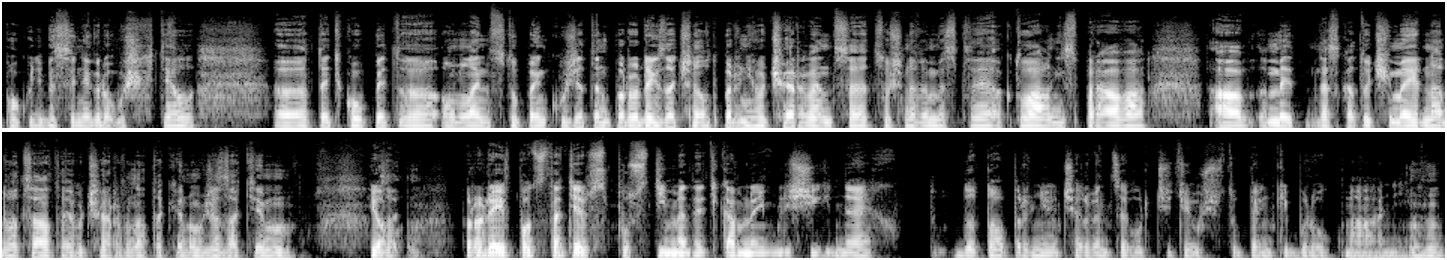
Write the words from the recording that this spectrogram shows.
pokud by si někdo už chtěl e, teď koupit online vstupenku, že ten prodej začne od 1. července, což nevím, jestli je aktuální zpráva a my dneska točíme 21. června, tak jenom, že zatím... Jo, prodej v podstatě spustíme teďka v nejbližších dnech, do toho 1. července určitě už vstupenky budou k mání. Uh-huh.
